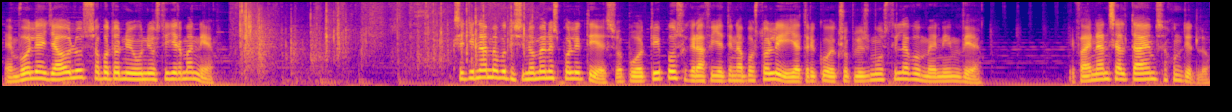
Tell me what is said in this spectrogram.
Εμβόλια για όλους από τον Ιούνιο στη Γερμανία. Ξεκινάμε από τις Ηνωμένες Πολιτείες, όπου ο τύπος γράφει για την αποστολή ιατρικού εξοπλισμού στη λαβωμένη Ινδία. Οι Financial Times έχουν τίτλο.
